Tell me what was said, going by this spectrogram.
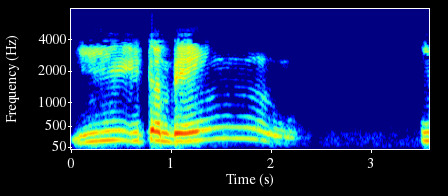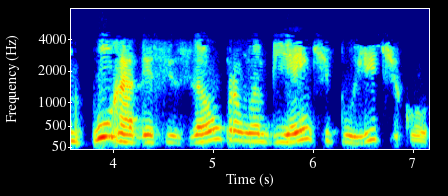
e, e também empurra a decisão para um ambiente político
